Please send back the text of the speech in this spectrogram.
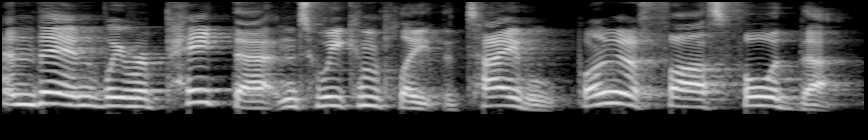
And then we repeat that until we complete the table. But I'm going to fast forward that.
